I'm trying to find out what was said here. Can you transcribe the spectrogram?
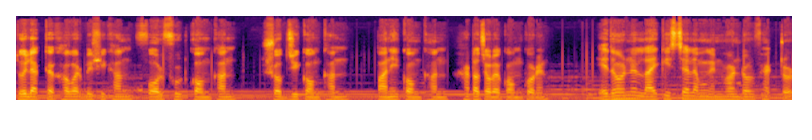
তৈলাক্ত খাবার বেশি খান, ফল ফ্রুট কম খান, সবজি কম খান, পানি কম খান, হাঁটাচলা কম করেন। এ ধরনের লাইফ স্টাইল এবং এনভায়রনমেন্টাল ফ্যাক্টর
